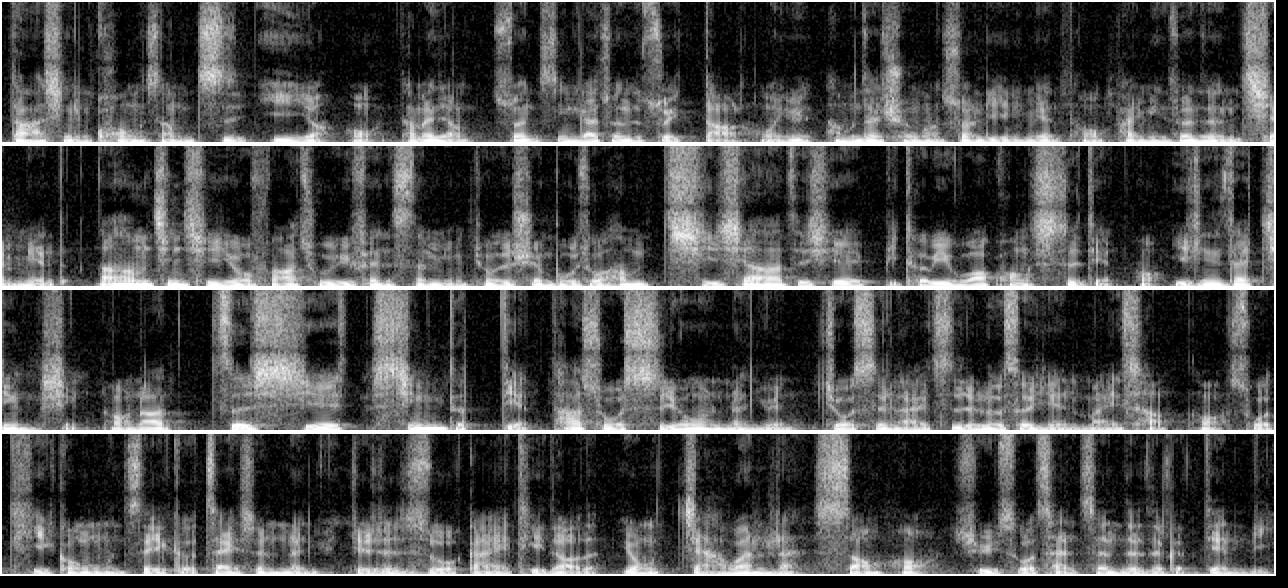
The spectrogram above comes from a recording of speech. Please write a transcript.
大型矿商之一啊，哦，坦白讲，算应该算是最大了哦，因为他们在全网算力里面哦，排名算是很前面的。那他们近期也有发出一份声明，就是宣布说，他们旗下这些比特币挖矿试点哦，已经在进行哦，那。这些新的点，它所使用的能源就是来自乐色掩埋场哦，所提供这个再生能源，也就是说刚才提到的用甲烷燃烧哈去所产生的这个电力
